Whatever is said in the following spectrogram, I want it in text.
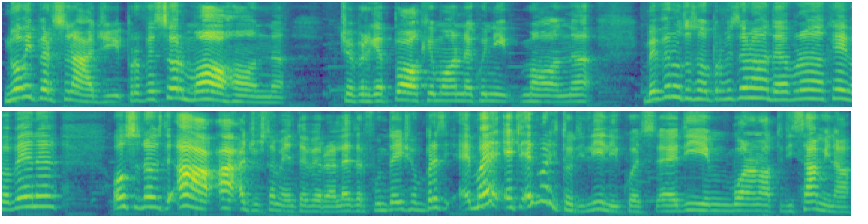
Nuovi personaggi, Professor Mohon Cioè perché Pokémon, quindi Mon. Benvenuto, sono il Professor Mohon, ok, va bene. Also, ah, ah, giustamente, è vero, è Leather Foundation presi... eh, Ma è, è, è, il marito di Lily, questo, eh, di Buonanotte, di Samina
